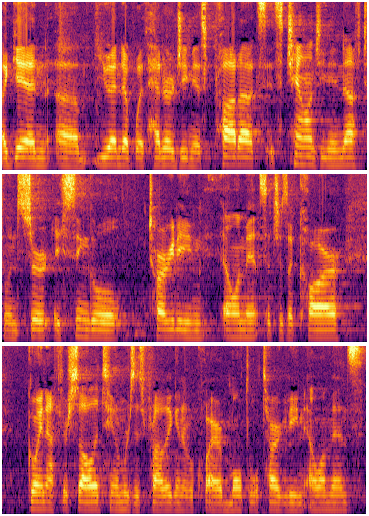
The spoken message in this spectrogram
Again, um, you end up with heterogeneous products. It's challenging enough to insert a single targeting element, such as a CAR. Going after solid tumors is probably going to require multiple targeting elements.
